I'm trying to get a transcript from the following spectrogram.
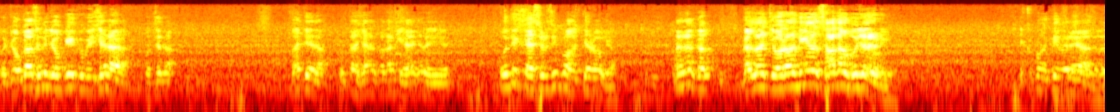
ਉਹ ਜੋਗਾ ਸਿੰਘ ਜੋਗੀ ਇੱਕ ਵਿਸ਼ੇ ਹੈ ਉੱਥੇ ਦਾ ਮਾਝੇ ਦਾ ਉਹ ਤਾਂ ਸ਼ਾਇਦ ਪਤਾ ਨਹੀਂ ਹੈ ਕਿ ਨਹੀਂ ਹੈ। ਉਹਦੀ ਕੈਸਟ ਸੀ, ਬਹੁਤ ਚਿਰ ਹੋ ਗਿਆ। ਕਹਿੰਦਾ ਗੱਲਾਂ ਚੋਰਾਂ ਦੀਆਂ, ਸਾਧਾਂ ਬੁਝ ਲੈਣੀ ਇੱਕ ਪੰਕਤੀ ਮੇਰੇ ਯਾਦ ਹੈ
